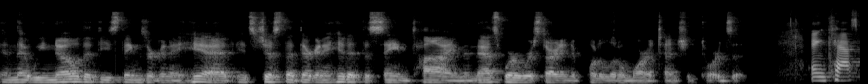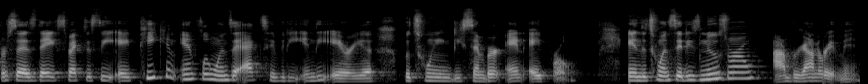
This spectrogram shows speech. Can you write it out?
and that we know that these things are going to hit. It's just that they're going to hit at the same time. And that's where we're starting to put a little more attention towards it. And Casper says they expect to see a peak in influenza activity in the area between December and April. In the Twin Cities newsroom, I'm Brianna Rittman.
